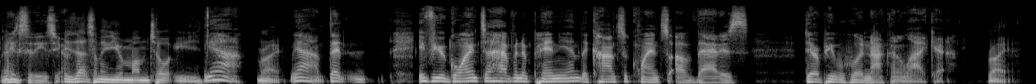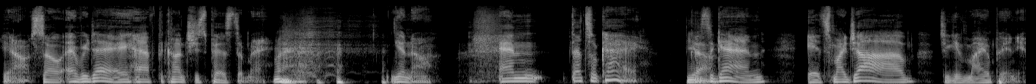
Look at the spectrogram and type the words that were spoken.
Makes it easier. Is that something your mum taught you? Yeah. Right. Yeah, that if you're going to have an opinion, the consequence of that is there are people who are not going to like it. Right. You know, so every day half the country's pissed at me. you know, and that's okay. Because Yeah. again, it's my job to give my opinion.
